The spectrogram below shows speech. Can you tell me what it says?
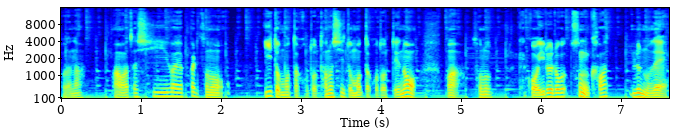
そうだな。まあ私はやっぱりそのいいと思ったこと楽しいと思ったことっていうのをまあその結構いろいろすぐ変わるので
